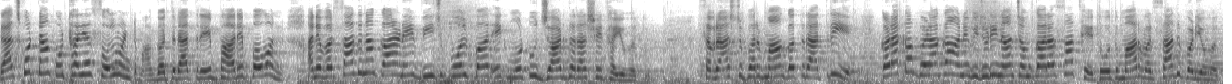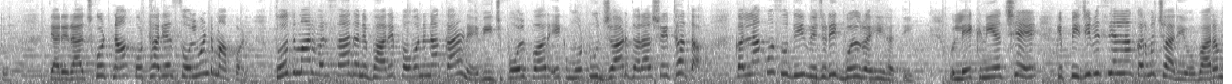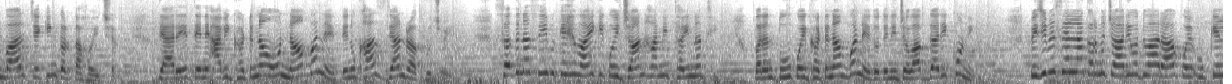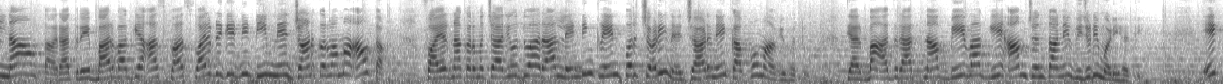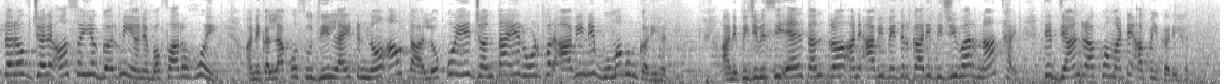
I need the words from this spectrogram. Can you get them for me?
રાજકોટના કોઠારિયા સોલવંટમાં ગત રાત્રે ભારે પવન અને વરસાદના કારણે વીજ પોલ પર એક મોટું ઝાડ ધરાશય થયું હતું. સૌરાષ્ટ્રભરમાં ગત રાત્રિએ કડાકા, ભડાકા અને વીજળીના ચમકારા સાથે ધોધમાર વરસાદ પડ્યો હતો. ત્યારે રાજકોટના કોઠારિયા સોલવંટમાં પણ ધોધમાર વરસાદ અને ભારે પવનના કારણે વીજ પોલ પર એક મોટું ઝાડ ધરાશય થતાં કલાકો સુધી વીજળી ગુલ રહી હતી. ઉલ્લેખનીય છે કે પીજીવીસીએલના કર્મચારીઓ વારંવાર ચેકિંગ કરતા હોય છે. ત્યારે તેને આવી ઘટનાઓ ન બને તેનું ખાસ ધ્યાન રાખવું જોઈએ. સદનસીબ કહેવાય કે કોઈ જાનહાનિ થઈ નથી, પરંતુ કોઈ ઘટના બને તો તેની જવાબદારી કોની? પીજીવીસીએલના કર્મચારીઓ દ્વારા કોઈ ઉકેલ ના આવતા, રાત્રે બાર વાગ્યા આસપાસ ફાયર બ્રિગેડની ટીમને જાણ કરવામાં આવતા, ફાયરના કર્મચારીઓ દ્વારા લેન્ડિંગ ક્રેન પર ચડીને ઝાડને કાપવામાં આવ્યું હતું. ત્યારબાદ રાતના બે વાગ્યે આમ જનતાને વીજળી મળી હતી. એક તરફ જ્યારે અસહ્ય ગરમી અને બફારો હોય અને કલાકો સુધી લાઇટ ન આવતા લોકોએ જનતાએ રોડ પર આવીને બૂમાબૂમ કરી હતી. અને પીજીવીસીએલ તંત્ર અને આવી બેદરકારી બીજી વાર ના થાય તે ધ્યાન રાખવા માટે અપીલ કરી હતી.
